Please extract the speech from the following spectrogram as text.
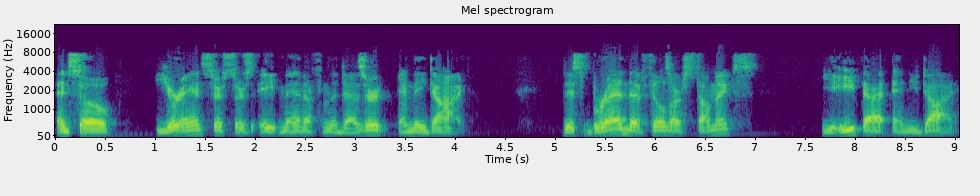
And so your ancestors ate manna from the desert and they died. This bread that fills our stomachs, you eat that and you die.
